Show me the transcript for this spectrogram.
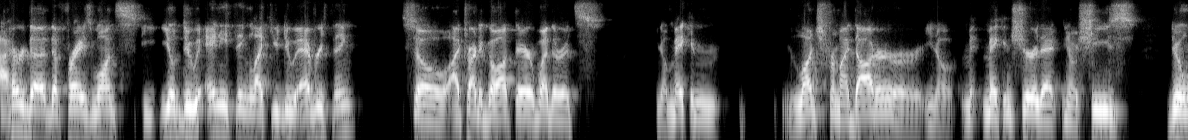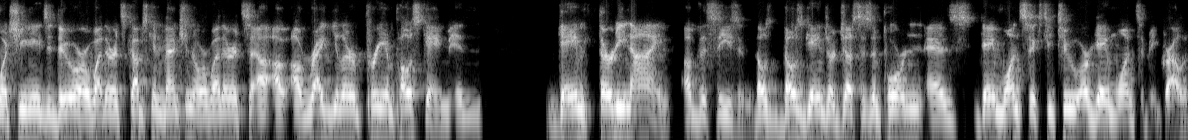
I heard the, the phrase once, you'll do anything like you do everything. So I try to go out there, whether it's, you know, making lunch for my daughter or, you know, m- making sure that, you know, she's doing what she needs to do, or whether it's Cubs convention or whether it's a, a regular pre and post game in game 39 of the season. Those, those games are just as important as game 162 or game one to me, Crawly.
